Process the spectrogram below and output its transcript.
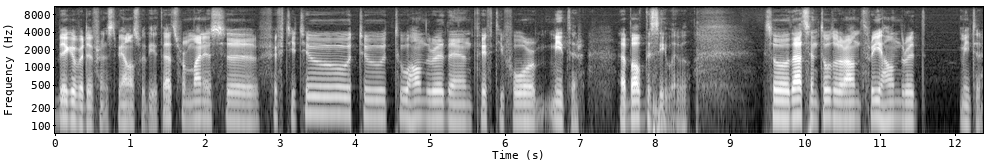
big of a difference to be honest with you. That's from minus, uh, 52 to 254 meter above the sea level. So that's in total around 300 meter.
